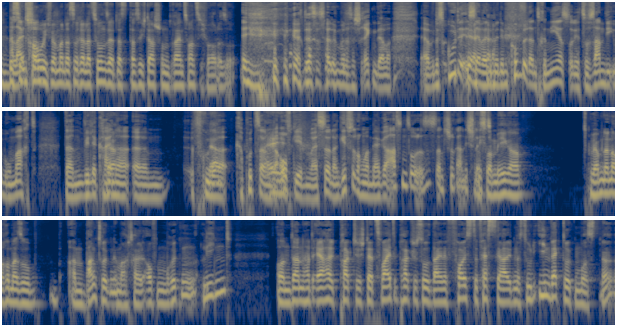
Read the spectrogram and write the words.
ein bisschen traurig, schon, wenn man das in Relation setzt, dass, dass ich da schon 23 war oder so. Ja, das ist halt immer das Erschreckende. Aber, aber das Gute ist ja, wenn du mit dem Kumpel dann trainierst und ihr zusammen die Übung macht, dann will ja keiner ähm, früher Ja. kaputt sein oder aufgeben, weißt du? Und dann gibst du noch mal mehr Gas und so. Das ist dann schon gar nicht Das schlecht. war mega. Wir haben dann auch immer so am Bankdrücken gemacht, halt auf dem Rücken liegend. Und dann hat er halt praktisch, der zweite praktisch so deine Fäuste festgehalten, dass du ihn wegdrücken musst, ne?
